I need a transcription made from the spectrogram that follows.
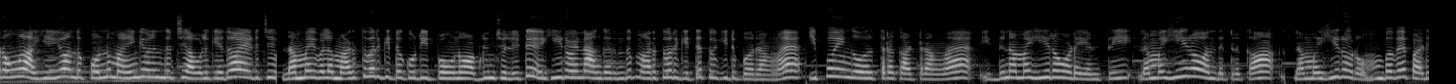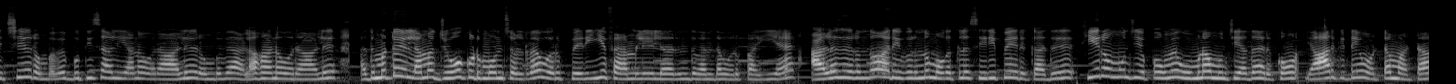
இருக்கிறவங்களும் ஐயோ அந்த பொண்ணு மயங்கி விழுந்துருச்சு அவளுக்கு ஏதோ ஆயிடுச்சு நம்ம இவளை மருத்துவர்கிட்ட கூட்டிட்டு போகணும் அப்படின்னு சொல்லிட்டு ஹீரோயினை அங்க இருந்து மருத்துவர்கிட்ட தூக்கிட்டு போறாங்க. இப்போ இங்க ஒருத்தரை காட்டுறாங்க. இது நம்ம ஹீரோவோட என்ட்ரி நம்ம ஹீரோ வந்துட்டு இருக்கான். நம்ம ஹீரோ ரொம்பவே படிச்சு ரொம்பவே புத்திசாலியான ஒரு ஆளு ரொம்பவே அழகான ஒரு ஆளு. அது மட்டும் இல்லாம ஜோ குடும்பம்னு சொல்ற ஒரு பெரிய ஃபேமிலியில இருந்து வந்த ஒரு பையன். அழகு இருந்தும் அறிவு இருந்தும் முகத்துல சிரிப்பே இருக்காது. ஹீரோ மூஞ்சி எப்பவுமே உம்னா மூஞ்சியா தான் இருக்கும். யார்கிட்டயும் ஒட்ட மாட்டா.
